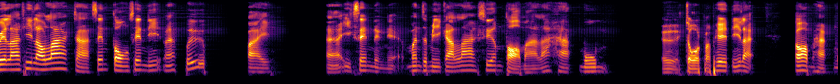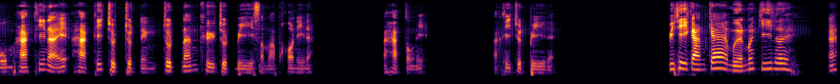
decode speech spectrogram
เวลาที่เราลากจากเส้นตรงเส้นนี้นะปึ๊บไป หาอีกเส้นหนึ่งเนี่ยมันจะมีการลากเชื่อมต่อมาแล้วหักมุมเออโจทย์ประเภทนี้แหละชอบหักมุมหักที่ไหนหักที่จุดจุดหนึ่งจุดนั้นคือจุด B สำหรับข้อนี้นะหักตรงนี้หักที่จุด B เนี่ยวิธีการแก้เหมือนเมื่อกี้เลยนะ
